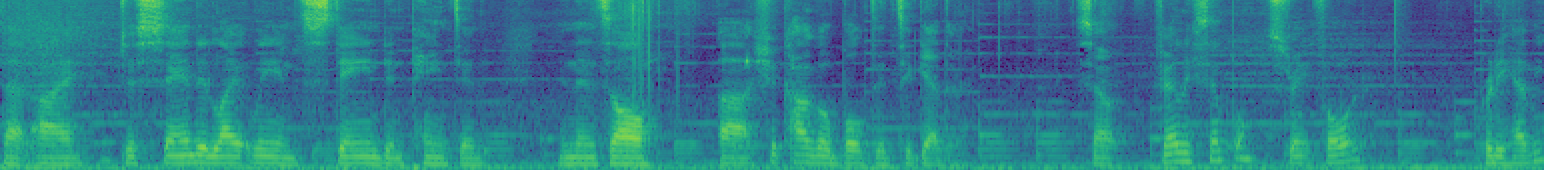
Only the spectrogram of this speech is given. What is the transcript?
that I just sanded lightly and stained and painted. And then it's all uh, Chicago bolted together. So fairly simple, straightforward, pretty heavy.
